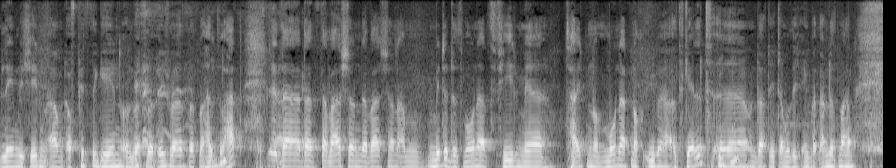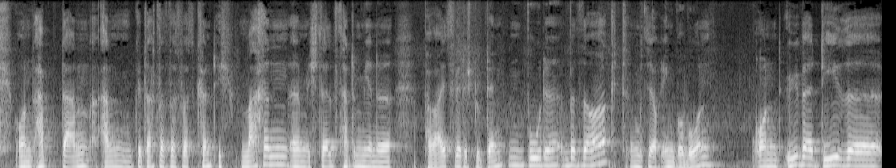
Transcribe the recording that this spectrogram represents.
nämlich jeden Abend auf Piste gehen und was weiß ich was, was man halt so hat. Da, das, da war schon, da war schon am Mitte des Monats Monats viel mehr Zeit und Monat noch über als Geld mhm. äh, und dachte ich, da muss ich irgendwas anderes machen und habe dann an gedacht, was, was, was könnte ich machen? Ähm, ich selbst hatte mir eine preiswerte Studentenbude besorgt, musste ja auch irgendwo wohnen und über diese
